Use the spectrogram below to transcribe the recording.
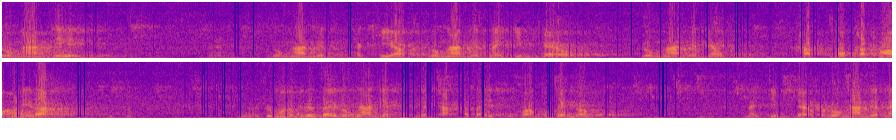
โรงงานที่โรงงานเห็ดตะเกียบโรงงานเห็ดไม่กินแคลโรงงานเห็ดเนี่ย ขัดมกขัดหอมมันนี่ละสมมติว่าจะใส่โรงงานเห็ดเห็ดอาศัยของเป็นหรอกไม่จิ้มแจวกับโรงงานเห็ดไหน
